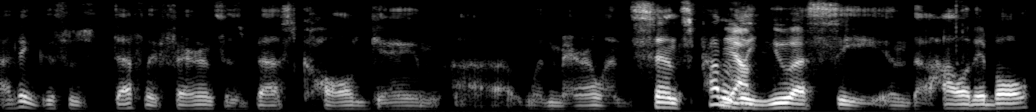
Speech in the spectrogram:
I think this was definitely Ferentz's best called game uh, with Maryland since probably USC in the Holiday Bowl.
